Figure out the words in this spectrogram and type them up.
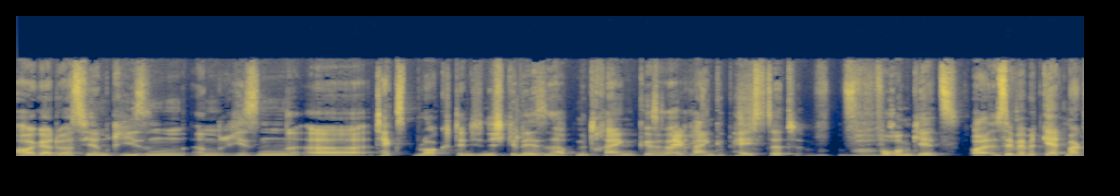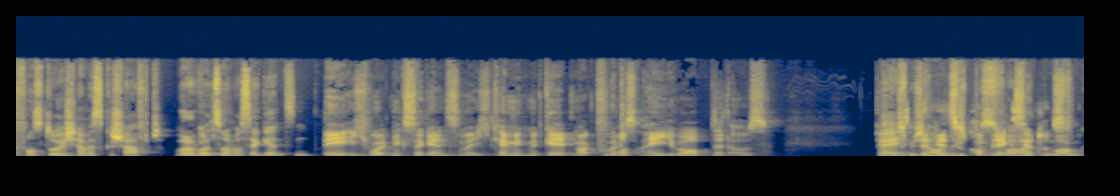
Holger, du hast hier einen riesen, einen riesen äh, Textblock, den ich nicht gelesen habe, mit reinge gut. reingepastet. Worum geht's? Oh, Sind wir mit Geldmarktfonds durch? Haben wir es geschafft? Oder wolltest du noch was ergänzen? Nee, ich wollte nichts ergänzen, weil ich kenne mich mit Geldmarktfonds eigentlich überhaupt nicht aus. Ja, ich Das mich sind auch nicht, zu komplexe heute Morgen.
